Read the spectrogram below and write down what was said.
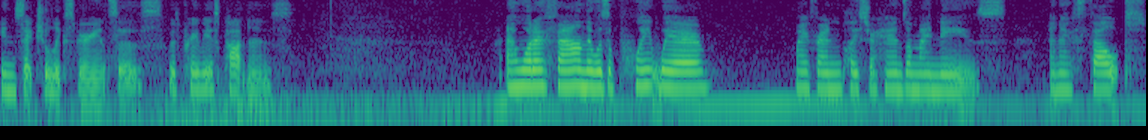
in sexual experiences with previous partners. And what I found, there was a point where my friend placed her hands on my knees, and I felt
